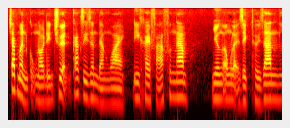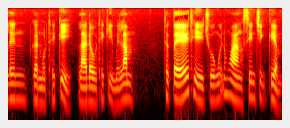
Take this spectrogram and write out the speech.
Chapman cũng nói đến chuyện các di dân đàng ngoài đi khai phá phương Nam, nhưng ông lại dịch thời gian lên gần một thế kỷ là đầu thế kỷ 15. Thực tế thì chúa Nguyễn Hoàng xin trịnh kiểm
